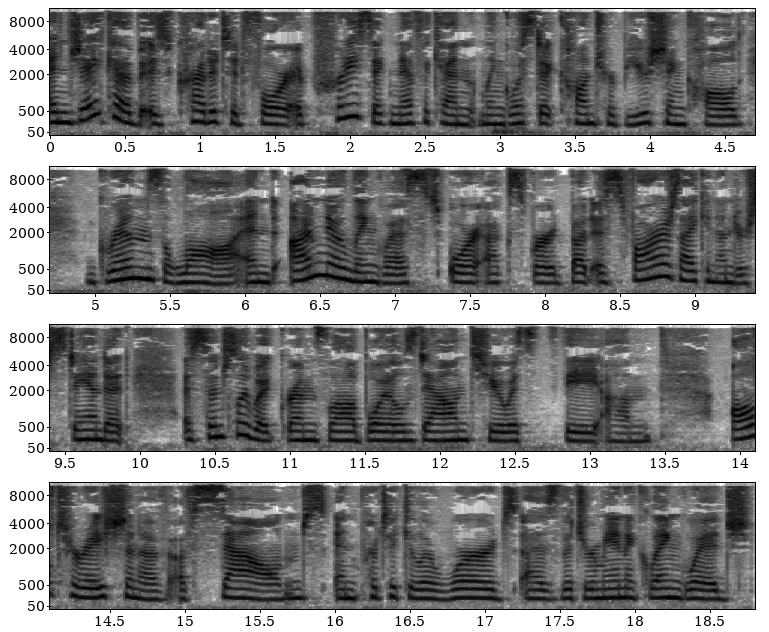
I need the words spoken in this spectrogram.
And Jacob is credited for a pretty significant linguistic contribution called Grimm's Law. And I'm no linguist or expert, but as far as I can understand it, essentially what Grimm's Law boils down to is the um, alteration of, of sounds and particular words as the Germanic language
